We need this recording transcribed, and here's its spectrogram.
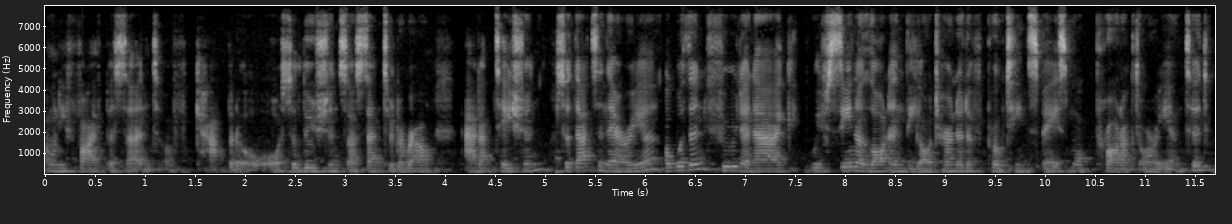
only 5% of capital or solutions are centered around adaptation. So that's an area. Within food and ag, we've seen a lot in the alternative protein space, more product oriented,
